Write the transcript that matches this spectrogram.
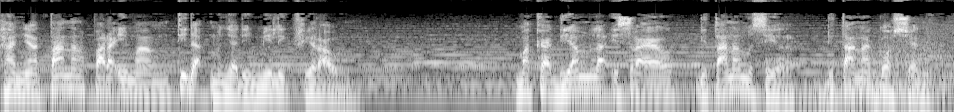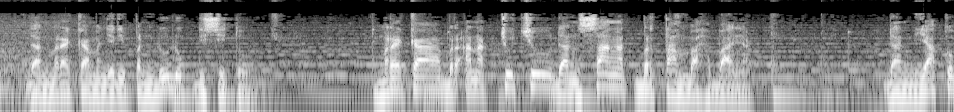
Hanya tanah para imam tidak menjadi milik Firaun. Maka diamlah Israel di tanah Mesir, di tanah Goshen, dan mereka menjadi penduduk di situ. Mereka beranak cucu dan sangat bertambah banyak. Dan Yakub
